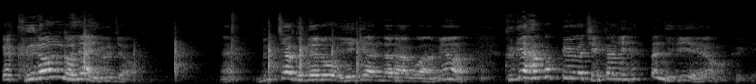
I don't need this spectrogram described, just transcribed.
그러니까 그런 거냐 이거죠. 예? 문자 그대로 얘기한다라고 하면 그게 한국 교회가 지금까지 했던 일이에요. 그게.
